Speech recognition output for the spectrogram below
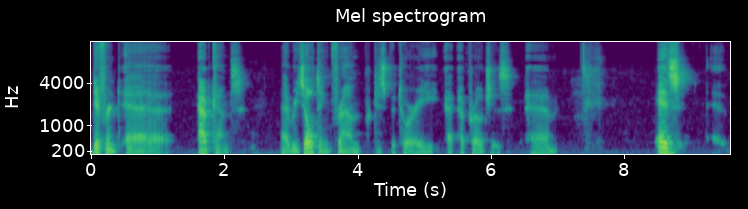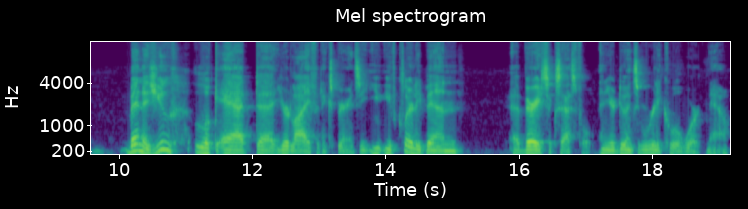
different. Uh, outcomes uh, resulting from participatory uh, approaches. Um, as Ben, as you look at uh, your life and experience, you, have clearly been uh, very successful, and you're doing some really cool work now.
